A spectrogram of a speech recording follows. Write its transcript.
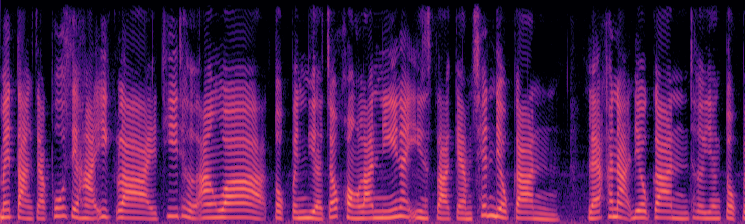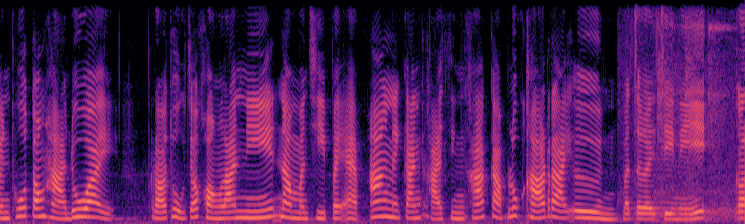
ไม่ต่างจากผู้เสียหายอีกราย ที่เธออ้างว่าตกเป็นเหยื่อเจ้าของร้านนี้ในอินสตาแกรมเช่นเดียวกัน และขณะเดียวกัน เธอยังตกเป็นผู้ต้องหาด้วย ราะถูกเจ้าของร้านนี้นำบัญชีไปแอบอ้างในการขายสินค้ากับลูกค้ารายอื่น มาเจอไอจีนี้ก็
